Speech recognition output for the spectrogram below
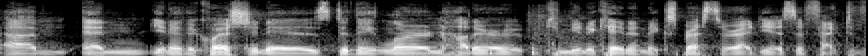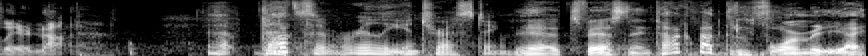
Um, and you know, the question is, do they learn how to communicate and express their ideas effectively or not? that's Talk, really interesting. Yeah, it's fascinating. Talk about conformity. I,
